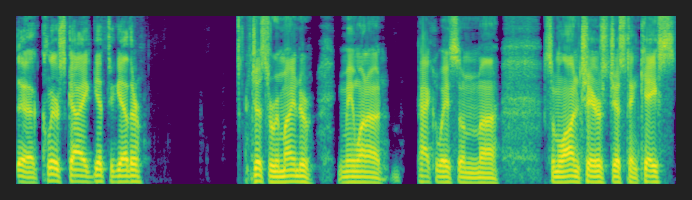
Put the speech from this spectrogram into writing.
the Clear Sky get together, just a reminder you may want to pack away some uh, some lawn chairs just in case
